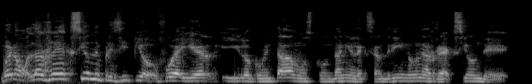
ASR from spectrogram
Bueno, la reacción en principio fue ayer, y lo comentábamos con Daniel Alexandrino, una reacción de eh,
